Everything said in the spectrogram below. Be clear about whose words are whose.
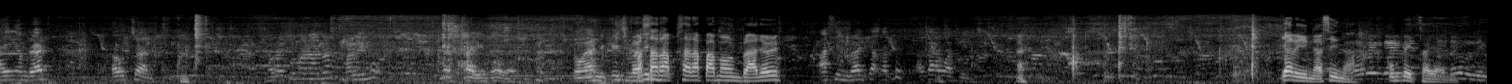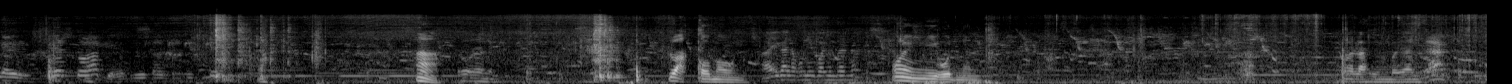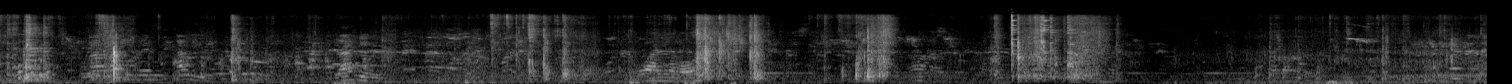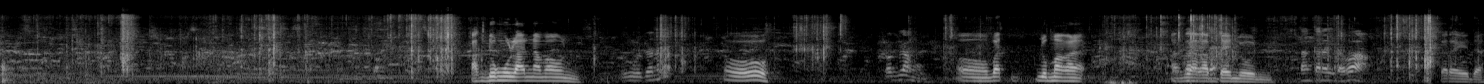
Speaker 1: Ay, mo. Kung ano?
Speaker 2: Masarap-sarap pa mo, brother.
Speaker 1: Asin, Brad. Kakatok. Agaw, asin.
Speaker 2: Yari na, sina. Complete saya.
Speaker 3: Ko.
Speaker 2: Ah,
Speaker 1: ano.
Speaker 2: luwak ko mo.
Speaker 1: Ay, ka na kunin pa ni Brad na.
Speaker 2: Ano yung iikot niyan?
Speaker 1: Mga lahing ba yan?
Speaker 3: Lahing.
Speaker 1: Ko.
Speaker 2: Pagdungulan na mo.
Speaker 1: Tungol ka na.
Speaker 2: Oo.
Speaker 1: Pag lang.
Speaker 2: Oh, ba't lumaka? Naglakab tayo doon.
Speaker 1: ng karayda ba?
Speaker 2: Karayda.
